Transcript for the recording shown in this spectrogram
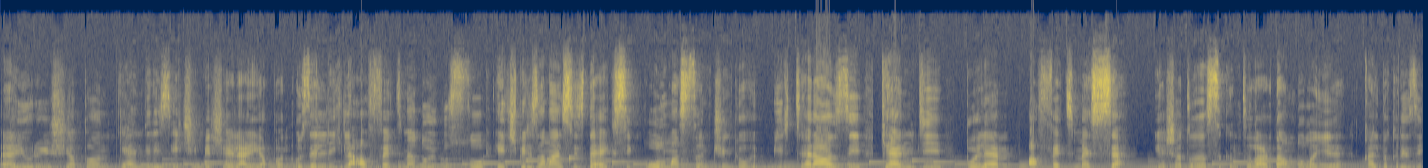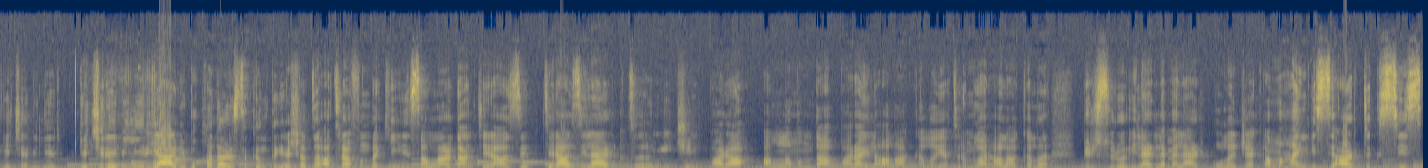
e, yürüyüş yapın. Kendiniz için bir şeyler yapın. Özellikle affetme duygusu hiçbir zaman sizde eksik olmasın. Çünkü bir terazi kendi böyle affetmezse yaşadığı sıkıntılardan dolayı kalbi krizi geçebilir. Geçirebilir yani bu kadar sıkıntı yaşadığı etrafındaki insanlardan terazi. Teraziler yatırım için para anlamında parayla alakalı, yatırımlar alakalı bir sürü ilerlemeler olacak ama hangisi artık siz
